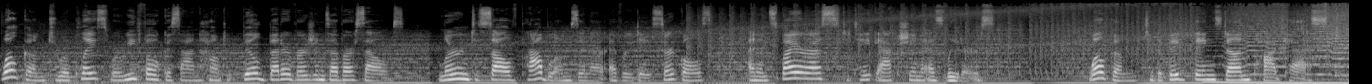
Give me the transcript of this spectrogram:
Welcome to a place where we focus on how to build better versions of ourselves, learn to solve problems in our everyday circles, and inspire us to take action as leaders. Welcome to the Big Things Done podcast.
